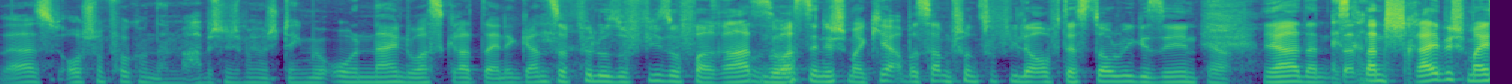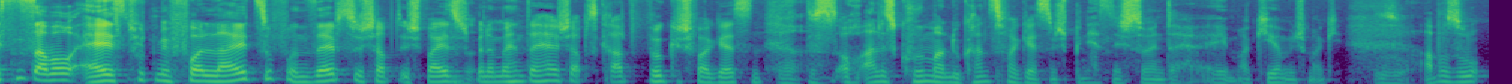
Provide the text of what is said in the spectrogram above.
da ist auch schon vorkommen, dann habe ich nicht mehr und ich denke mir, oh nein, du hast gerade deine ganze Philosophie so verraten, So. du hast den nicht markiert, aber es haben schon zu viele auf der Story gesehen. Ja. Ja, dann, da, dann schreibe ich meistens aber auch, ey, es tut mir voll leid, so von selbst. Ich, hab, ich weiß, ich bin immer hinterher, ich habe es gerade wirklich vergessen. Ja. Das ist auch alles cool, Mann, du kannst vergessen. Ich bin jetzt nicht so hinterher, ey, markier mich, markier. So. Aber so,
